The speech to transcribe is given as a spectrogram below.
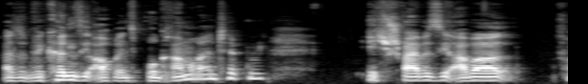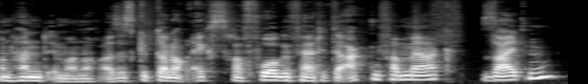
Also wir können sie auch ins Programm reintippen. Ich schreibe sie aber von Hand immer noch. Also es gibt dann auch extra vorgefertigte Aktenvermerkseiten,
